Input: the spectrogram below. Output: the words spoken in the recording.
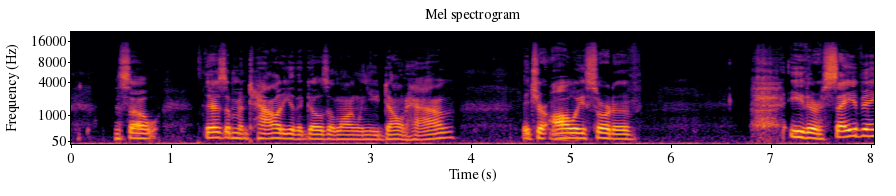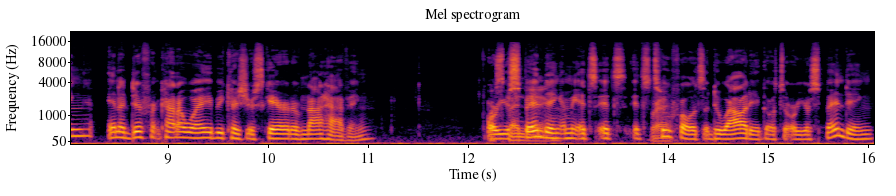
so there's a mentality that goes along when you don't have that you're mm-hmm. always sort of either saving in a different kind of way because you're scared of not having or, or you're spending. I mean it's it's it's right. twofold. It's a duality it goes to or you're spending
